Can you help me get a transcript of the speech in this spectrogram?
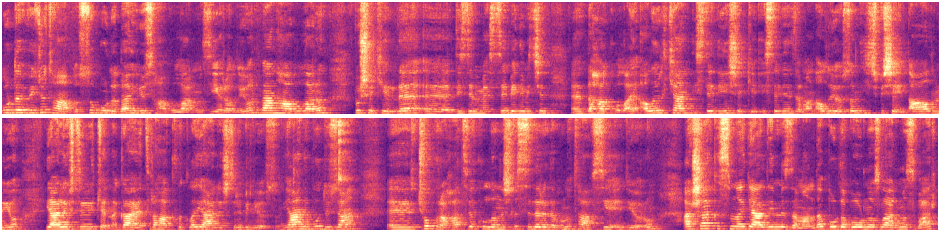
Burada vücut havlusu, burada da yüz havlularımız yer alıyor. Ben havluların bu şekilde e, dizilmesi benim için daha kolay. Alırken istediğin şekil, istediğin zaman alıyorsun. Hiçbir şey dağılmıyor. Yerleştirirken de gayet rahatlıkla yerleştirebiliyorsun. Yani bu düzen e, çok rahat ve kullanışlı. Sizlere de bunu tavsiye ediyorum. Aşağı kısmına geldiğimiz zaman da burada bornozlarımız var.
